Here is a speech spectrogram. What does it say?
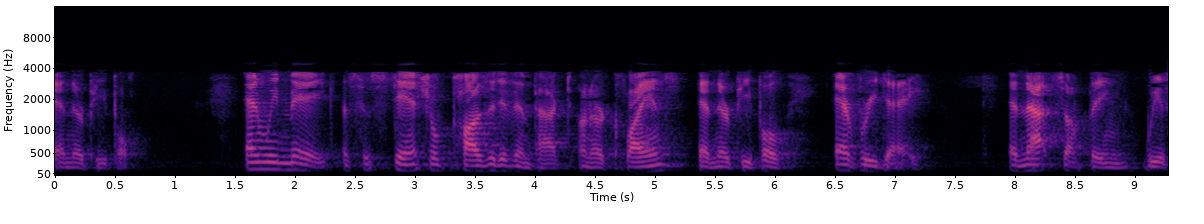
and their people. And we make a substantial positive impact on our clients and their people every day. And that's something we have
